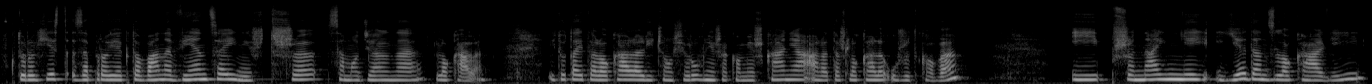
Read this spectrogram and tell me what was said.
w których jest zaprojektowane więcej niż trzy samodzielne lokale. I tutaj te lokale liczą się również jako mieszkania, ale też lokale użytkowe i przynajmniej jeden z lokali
